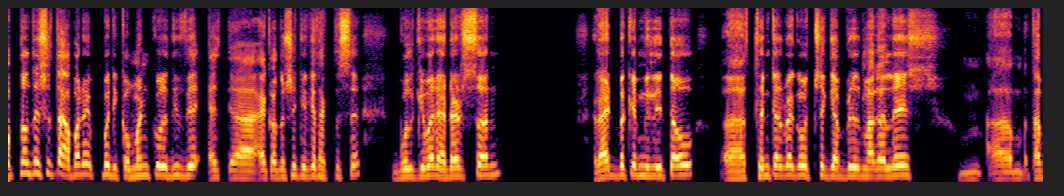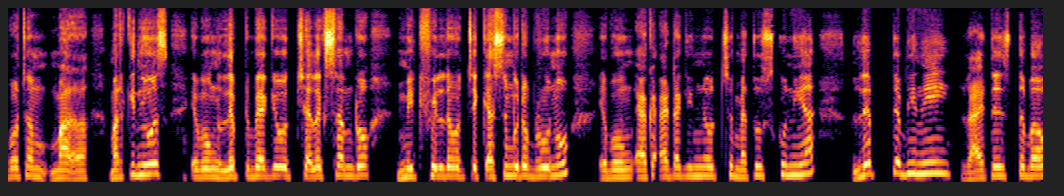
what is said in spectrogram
আপনাদের সাথে আবার একবার রিকমেন্ড করে দিই যে একাদশে কে কে থাকতেছে? গোলকিপার অ্যাডারসন রাইট ব্যাকে মিলিতাও সেন্টার ব্যাকে হচ্ছে গ্যাব্রিয়েল মাগালেস তারপর হচ্ছে মার্কিনিউস এবং লেফট ব্যাকে হচ্ছে আলেক্সান্ড্রো মিডফিল্ডে হচ্ছে ক্যাসিমিরো ব্রুনো এবং অ্যাটাকিং এ হচ্ছে ম্যাথুস কুনিয়া। লেফটে ভিনি, রাইটে ইস্তেবাও,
